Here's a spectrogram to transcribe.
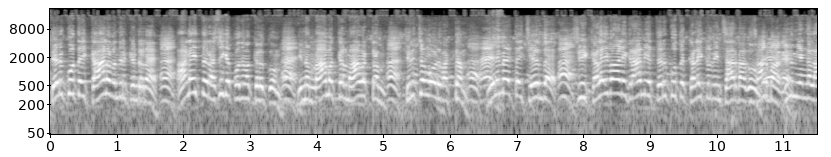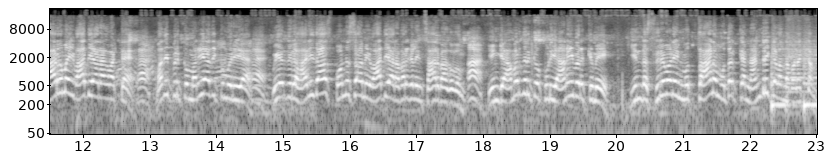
தெருக்கூத்தை காண வந்திருக்கின்றன. அனைத்து ரசிக பொதுமக்களுக்கும். இன்னும் நாமக்கல் மாவட்டம். திருச்செங்கோடு வட்டம். எலிமேட்டை சேர்ந்த. ஸ்ரீ கலைவாணி கிராமிய தெருக்கூத்து கலைக்குழுவின் சார்பாகவும் சார்பாக. இன்னும் எங்கள் அருமை வாத்தியாராகப்பட்ட ஆ. மதிப்பிற்கும் மரியாதைக்கும் உரிய. உயர் திரு ஹரிதாஸ் பொன்னுசாமி வாத்தியார் அவர்களின் சார்பாகவும். இங்கே அமர்ந்திருக்கக்கூடிய அனைவருக்குமே இந்த சிறுவனின் முத்தான முதற்க நன்றி கலந்த வணக்கம்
